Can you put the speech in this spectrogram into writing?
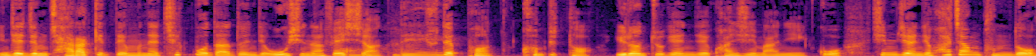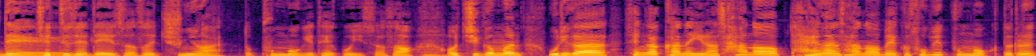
이제 좀 자랐기 때문에 책보다도 이제 옷이나 패션, 어, 네. 휴대폰, 컴퓨터 이런 쪽에 이제 관심이 많이 있고 심지어 이제 화장품도 네. Z세대에 있어서 중요한 또 품목이 되고 있어서 음. 어 지금은 우리가 생각하는 이런 산업 다양한 산업의 그 소비 품목들을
